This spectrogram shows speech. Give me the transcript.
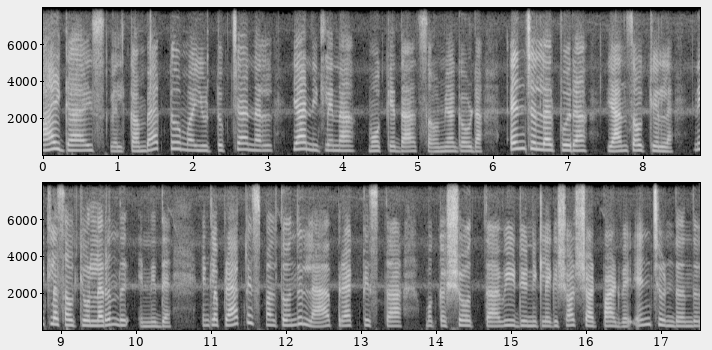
Hi guys welcome back to my YouTube channel ಯಾನ್ ನಿಕ್ಲೆನ ಮೋಕೆದ, ಸೌಮ್ಯ ಗೌಡ ಎಂಚುಲ್ಲರ್ ಪೂರ ಯಾನ್ ಸೌಖ್ಯ ನಿಕ್ಲ ಸೌಖ್ಯ ಉಲ್ಲರಂದು ಎನ್ನಿದ್ದೆ ಎಂಕ್ಲ ಪ್ರಾಕ್ಟೀಸ್ ಮಲ್ತೊಂದುಲ್ಲ ತ ಮೊಕ್ಕ ಶೋತ್ತ ವಿಡಿಯೋ ನಿಕ್ಲೆಗೆ ಶಾರ್ಟ್ ಶಾರ್ಟ್ ಪಾಡ್ವೆ. ಎಂಚುಂಡೊಂದು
